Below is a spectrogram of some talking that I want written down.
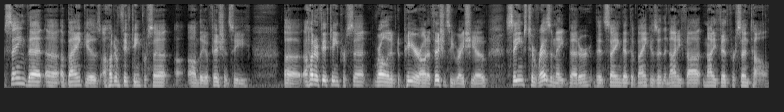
saying that uh, a bank is 115% on the efficiency uh, 115% relative to peer on efficiency ratio seems to resonate better than saying that the bank is in the 95, 95th percentile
